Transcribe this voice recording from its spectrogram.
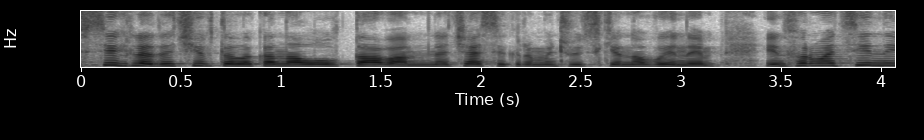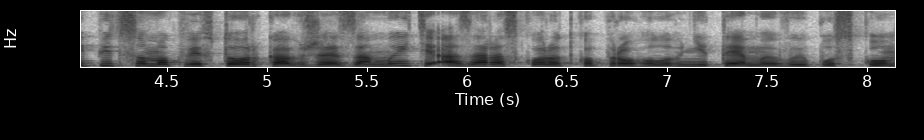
всіх глядачів телеканалу Лтава. На часі Кременчуцькі новини. Інформаційний підсумок вівторка вже за мить, а зараз коротко про головні теми випуску.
